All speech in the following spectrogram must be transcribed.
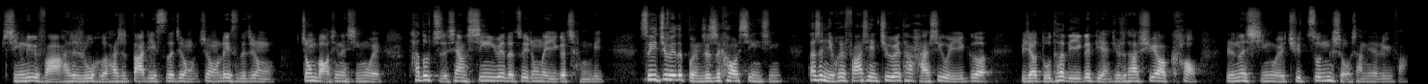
行律法，还是如何，还是大祭司的这种这种类似的这种。中保性的行为，它都指向新约的最终的一个成立。所以旧约的本质是靠信心，但是你会发现旧约它还是有一个比较独特的一个点，就是它需要靠人的行为去遵守上帝的律法，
